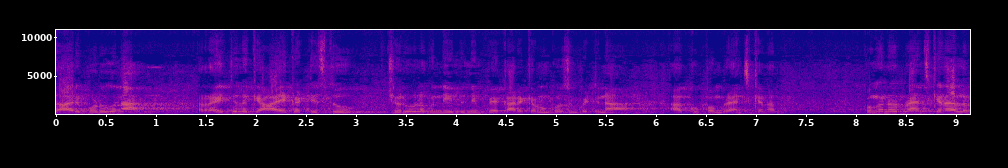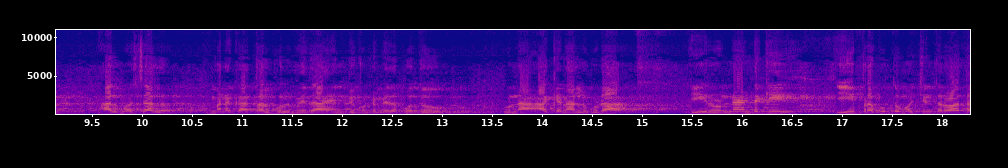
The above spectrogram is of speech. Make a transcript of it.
దారి పొడుగున రైతులకి ఆయకట్టిస్తూ చెరువులకు నీళ్ళు నింపే కార్యక్రమం కోసం పెట్టిన ఆ Kuppam branch canal. Punganur branch canal almost all మనకు ఆ తలుపుల మీద ఎన్పి కుంట మీద పోతూ ఉన్న ఆ కెనాల్ను కూడా ఈ రెండంటికి ఈ ప్రభుత్వం వచ్చిన తర్వాత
